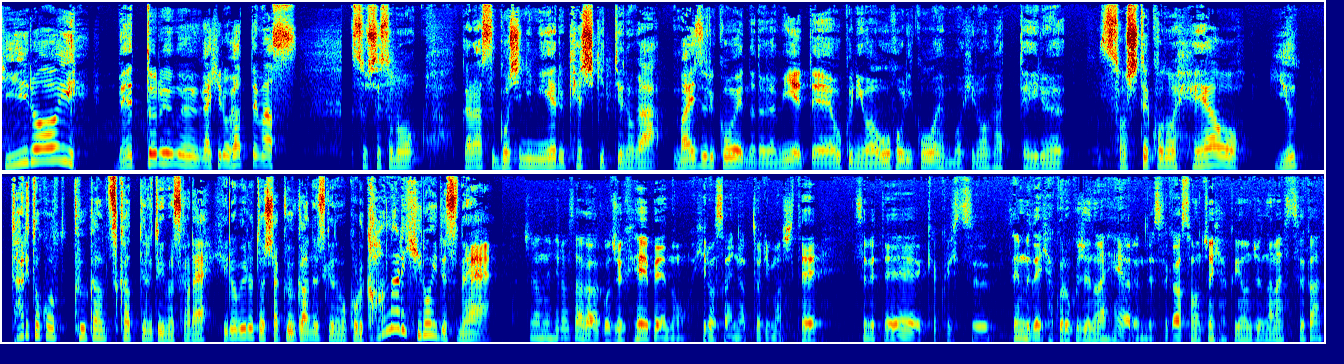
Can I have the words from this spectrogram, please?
広いベッドルームが広がってます。そしてそのガラス越しに見える景色っていうのが舞鶴公園などが見えて奥には大堀公園も広がっている。そしてこの部屋をゆったりとこう空間使ってるといいますかね。広々とした空間ですけどもこれかなり広いですね。こちらの広さが50平米の広さになっておりましてすべて客室全部で167部屋あるんですがそのうちの147室が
